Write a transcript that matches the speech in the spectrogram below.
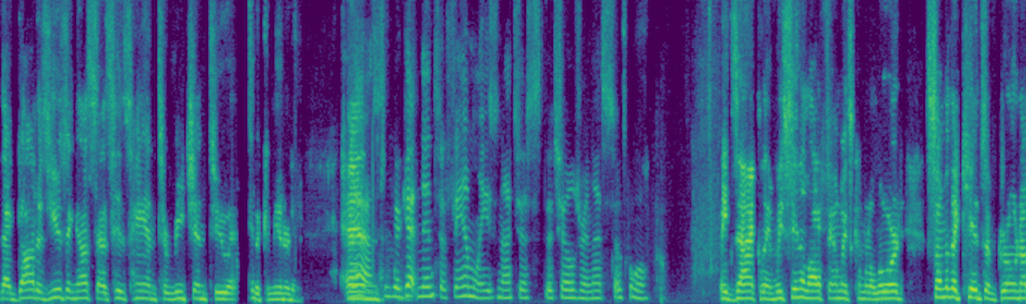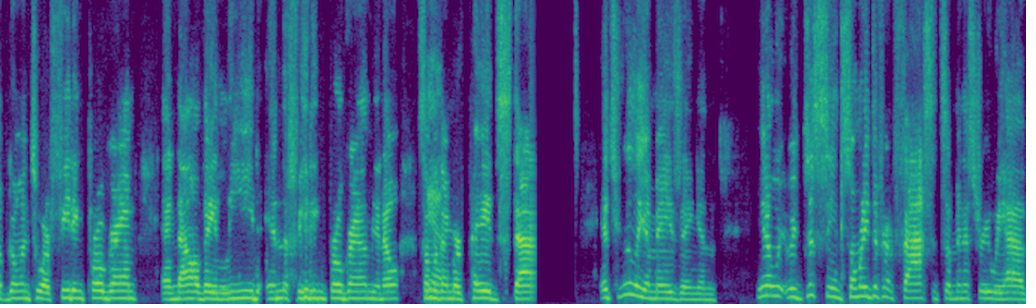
that God is using us as his hand to reach into, into the community. And yeah, so you're getting into families, not just the children. That's so cool. Exactly. And we've seen a lot of families come to the Lord. Some of the kids have grown up going to our feeding program and now they lead in the feeding program. You know, some yeah. of them are paid staff. It's really amazing. And, you know, we, we've just seen so many different facets of ministry. We have,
